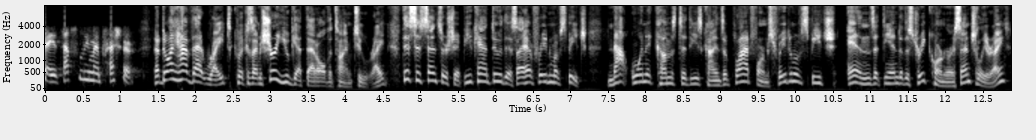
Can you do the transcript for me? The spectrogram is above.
Shay. It's absolutely my pleasure. Now, do I have that right? Because I'm sure you get that all the time too, right? This is censorship. You can't do this. I have freedom of speech. Not when it comes to these kinds of platforms. Freedom of speech ends at the end of the street corner, essentially, right?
